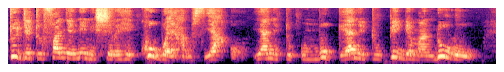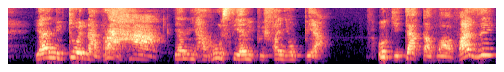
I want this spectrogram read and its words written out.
tuje tufanye nini sherehe kubwa ya harusi yako. Yani tukumbuke yani tupige manduru yani tuwe na raha yani harusi yani tuifanye upya. Ukitaka vaa vazi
